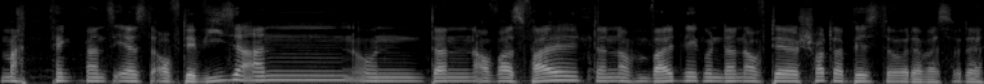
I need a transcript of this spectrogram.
macht, fängt man es erst auf der Wiese an und dann auf Asphalt, dann auf dem Waldweg und dann auf der Schotterpiste oder was? Oder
